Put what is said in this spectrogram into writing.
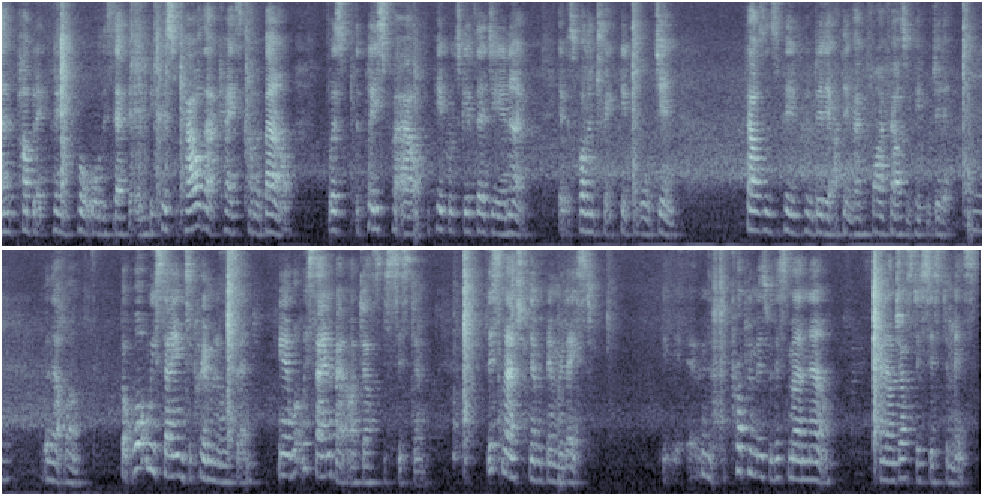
and the public put all this effort in because how that case come about was the police put out for people to give their DNA. It was voluntary. People walked in. Thousands of people did it. I think over five thousand people did it Mm. with that one. But what are we saying to criminals then? You know what are we saying about our justice system? This man should never have been released. The problem is with this man now, and our justice system is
